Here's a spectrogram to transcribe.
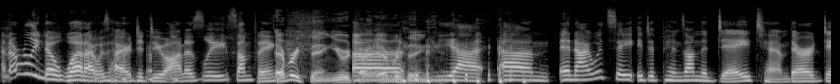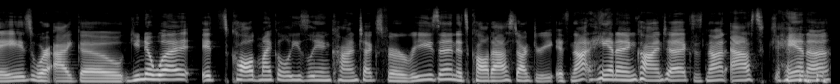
I don't really know what I was hired to do. Honestly, something. Everything. You were trying uh, everything. yeah. Um, and I would say it depends on the day, Tim. There are days where I go, you know what? It's called Michael Easley in context for a reason. It's called Ask Dr. E. It's not Hannah in context. It's not Ask Hannah.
